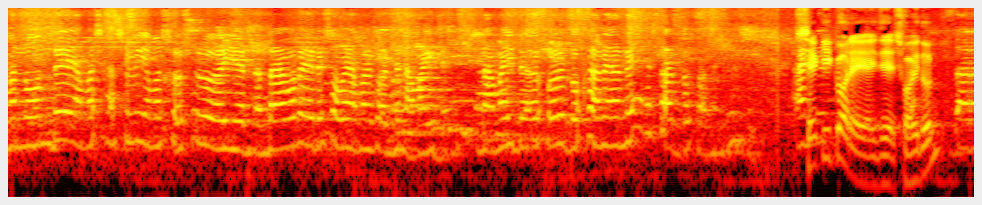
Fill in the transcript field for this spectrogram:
আমার নন্দে আমার শাশুড়ি আমার শ্বশুর ওই দাওয়ারা এরা সবাই আমার ঘরে নামাই দেয়। নামাই দেওয়ার পরে দোকানে আনে চার দোকানে। সে কি করে এই যে শহীদুল? চার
